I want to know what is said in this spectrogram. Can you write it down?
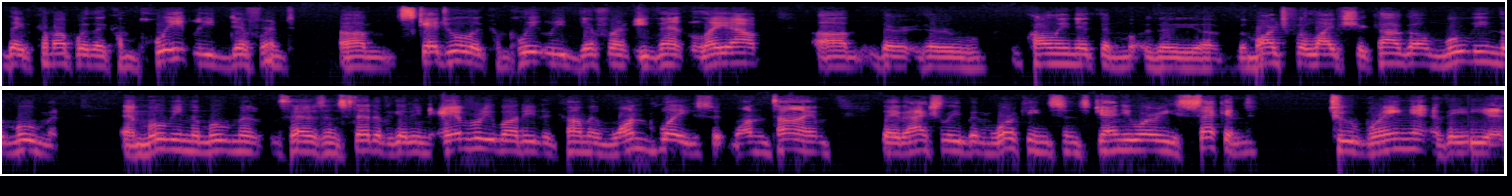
they've come up with a completely different um, schedule, a completely different event layout. Um, they're, they're calling it the, the, uh, the March for Life Chicago, moving the movement. And moving the movement says instead of getting everybody to come in one place at one time, they've actually been working since January 2nd to bring the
